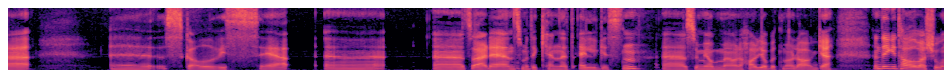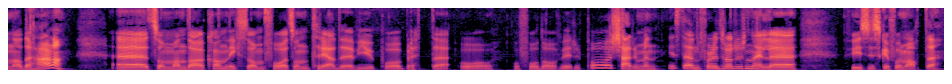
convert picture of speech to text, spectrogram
eh, eh, Skal vi se eh, eh, så er det en som heter Kenneth Elgesen, eh, som med, har jobbet med å lage en digital versjon av det her. da. Eh, som man da kan liksom få et sånn 3D-view på brettet og, og få det over på skjermen, istedenfor det tradisjonelle fysiske formatet.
